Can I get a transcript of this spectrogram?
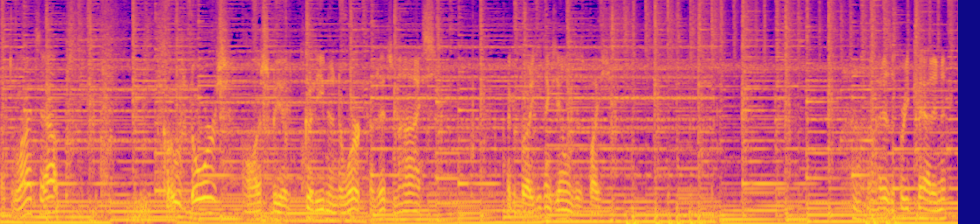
Cut the lights out, close doors. Oh, this will be a good evening to work because it's nice. Look at Buddy, he thinks he owns this place. that is a pretty cat, isn't it?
